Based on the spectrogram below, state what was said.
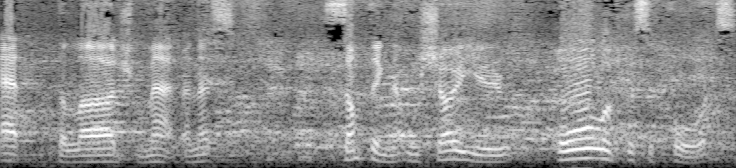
at the large map, and that's something that will show you all of the supports,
